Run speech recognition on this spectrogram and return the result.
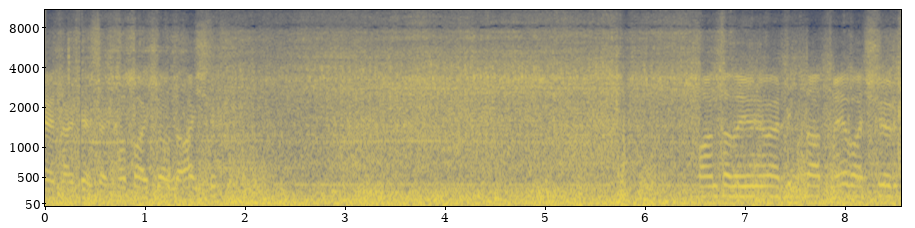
Evet arkadaşlar anda açtık. Pantada yönü verdik. Dağıtmaya başlıyoruz.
